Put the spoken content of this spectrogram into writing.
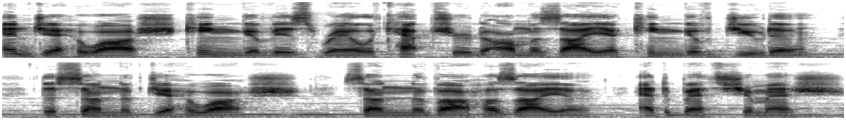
And Jehoash, king of Israel, captured Amaziah, king of Judah, the son of Jehoash, son of Ahaziah, at Beth Shemesh,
